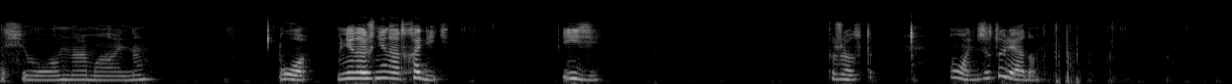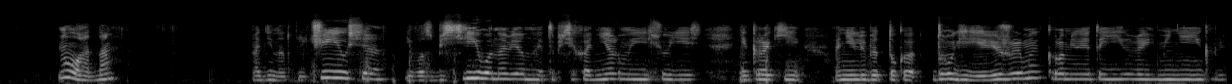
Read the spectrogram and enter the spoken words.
Все, нормально. О, мне даже не надо ходить. Изи. Пожалуйста. О, зато рядом. Ну ладно. Один отключился, его взбесило, наверное. Это психонерные еще есть игроки. Они любят только другие режимы, кроме этой игры, мини-игры.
